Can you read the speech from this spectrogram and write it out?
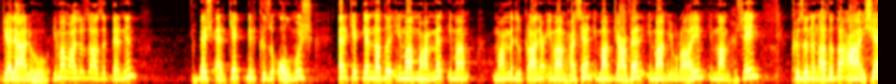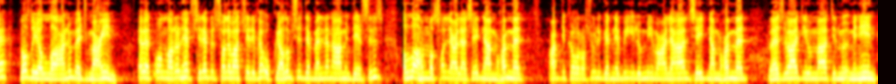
celaluhu. İmam Ali Rıza Hazretleri'nin beş erkek bir kızı olmuş. Erkeklerin adı İmam Muhammed, İmam Muhammedül Kani, İmam Hasan, İmam Cafer, İmam İbrahim, İmam Hüseyin. Kızının adı da Aişe radıyallahu anhum ecmain. Evet onların hepsine bir salavat-ı şerife okuyalım. Siz de benimle amin dersiniz. Allahümme salli ala seyyidina Muhammed abdike ve rasulike nebiyyil ümmi ve ala al seyyidina Muhammed ve ezvaci ümmatil müminin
